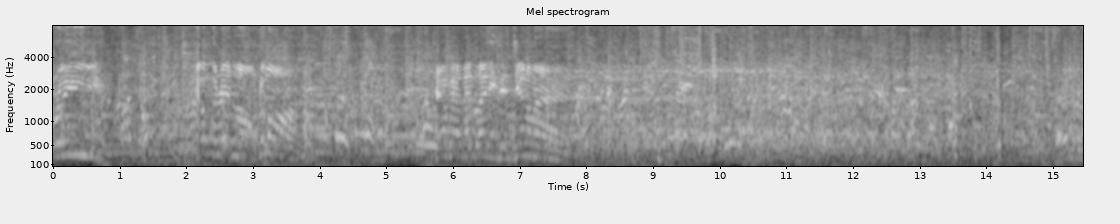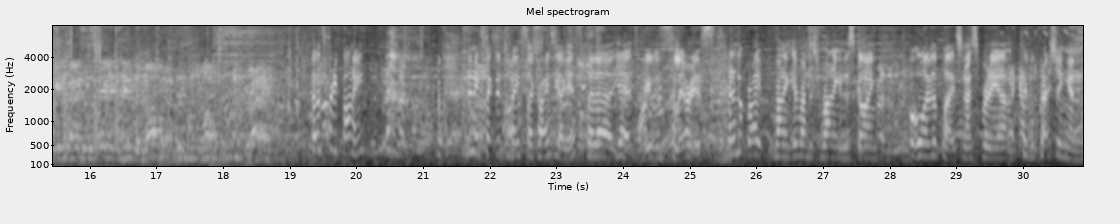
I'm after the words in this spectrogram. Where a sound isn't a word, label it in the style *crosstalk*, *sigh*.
green. Help the red along. Come on. How about that, ladies and gentlemen? This is the novice. Isn't it great? It was pretty funny. *laughs* Didn't expect it to be so crazy, I guess, but uh, yeah, it's, it was hilarious. And it looked great running, everyone just running and just going all over the place, you know, spreading out and people crashing and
